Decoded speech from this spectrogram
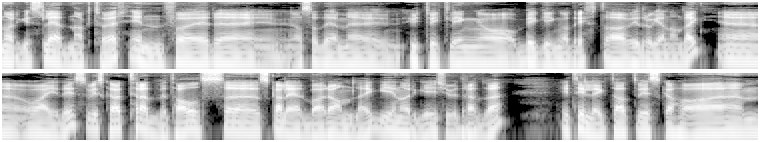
Norges ledende aktør innenfor eh, altså det med utvikling og bygging og drift av hydrogenanlegg, og eie de. Så vi skal ha et tredvetalls skalerbare anlegg i Norge i 2030. I tillegg til at vi skal ha ehm,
